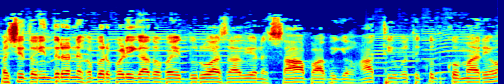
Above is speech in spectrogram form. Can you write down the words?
પછી તો ઇન્દ્રને ખબર પડી ગયા તો ભાઈ દુર્વાસ આવ્યો અને સાપ આપી ગયો. હાથથી ઉપરથી કૂદકો માર્યો.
